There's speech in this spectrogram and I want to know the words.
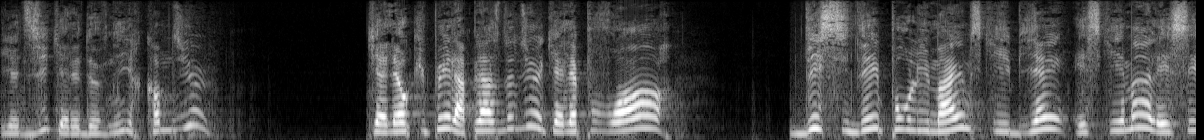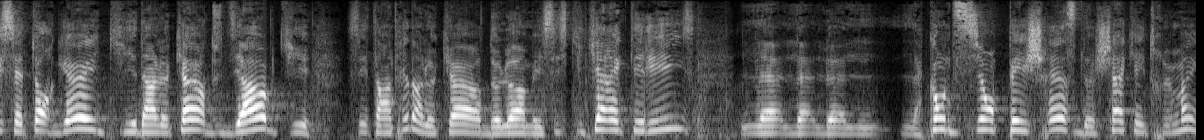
Il a dit qu'il allait devenir comme Dieu, qu'il allait occuper la place de Dieu, qu'il allait pouvoir décider pour lui-même ce qui est bien et ce qui est mal. Et c'est cet orgueil qui est dans le cœur du diable qui est, entré dans le cœur de l'homme. Et c'est ce qui caractérise la, la condition pécheresse de chaque être humain.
